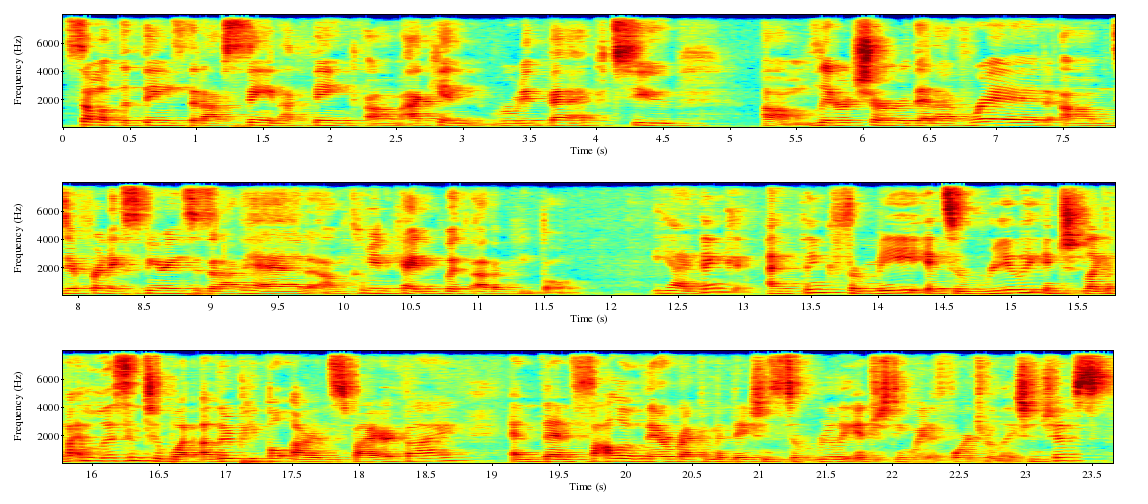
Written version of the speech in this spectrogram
some of the things that i've seen i think um, i can root it back to um, literature that i've read um, different experiences that i've had um, communicating with other people yeah, I think I think for me it's a really int- like if I listen to what other people are inspired by and then follow their recommendations, it's a really interesting way to forge relationships.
